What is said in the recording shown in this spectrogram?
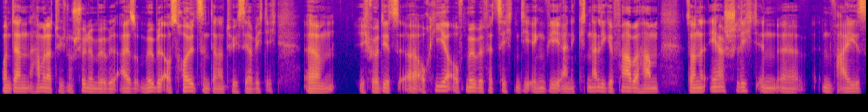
und dann haben wir natürlich noch schöne Möbel. Also Möbel aus Holz sind da natürlich sehr wichtig. Ähm, ich würde jetzt äh, auch hier auf Möbel verzichten, die irgendwie eine knallige Farbe haben, sondern eher schlicht in, äh, in Weiß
